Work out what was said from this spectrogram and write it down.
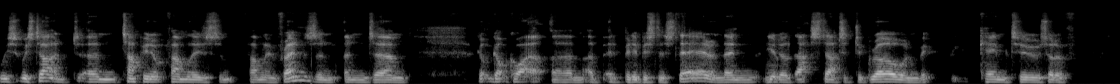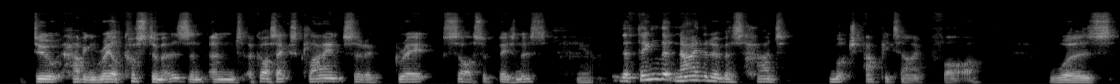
we, we started um, tapping up families, family and friends, and and um, got, got quite a, um, a, a, bit of business there. And then you know that started to grow and came to sort of do having real customers and and of course ex clients are a great source of business. Yeah. The thing that neither of us had much appetite for was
